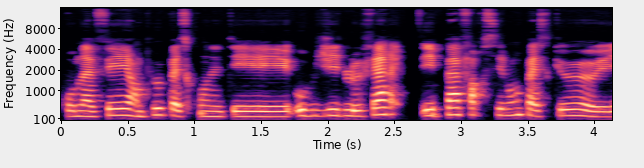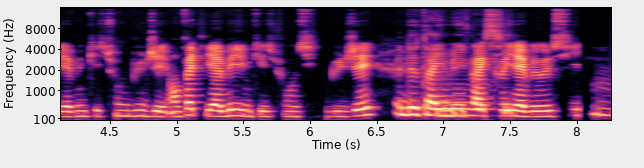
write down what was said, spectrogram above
qu'on a fait un peu parce qu'on était obligé de le faire et pas forcément parce que il y avait une question de budget. En fait il y avait une question aussi de budget de timing mais il y avait aussi mmh.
